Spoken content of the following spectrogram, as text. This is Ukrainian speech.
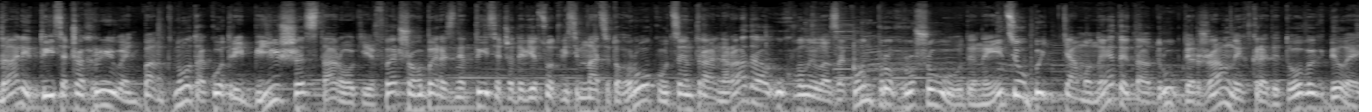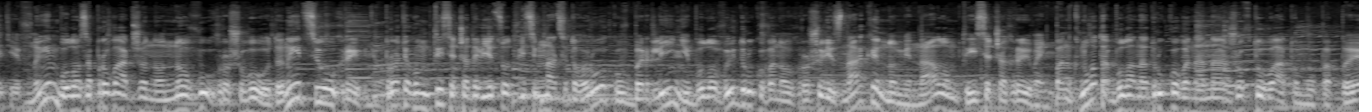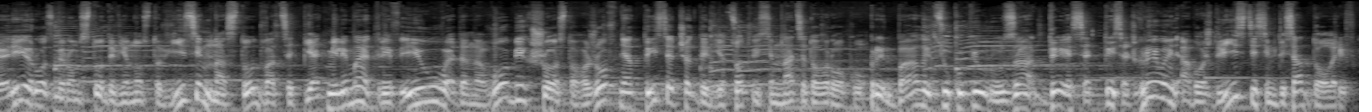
Далі тисяча гривень, банкнота, котрій більше 100 років. 1 березня 1918 року Центральна Рада ухвалила закон про грошову одиницю, биття монети та друк державних кредитових білетів. Ним було запроваджено нову грошову одиницю гривню. Протягом 1918 року в Берліні було видруковано грошові знаки номіналом 1000 гривень. Банкнота була надрукована на жовтуватому папері розміром 198 на 125 мм і уведена в обіг 6 жовтня 1918 року. Придбали цю купюру за 10 тисяч гривень або ж 270 доларів.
